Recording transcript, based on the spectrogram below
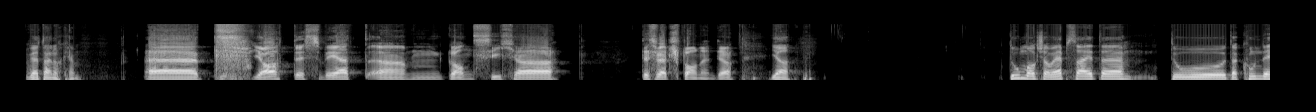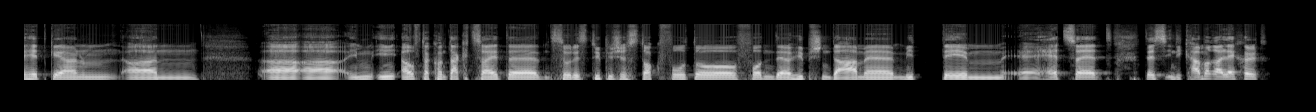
Wird da noch kommen? Äh, pff, ja, das wird ähm, ganz sicher, das wird spannend, ja. Ja. Du magst eine Webseite, du, der Kunde hätte gern einen äh, äh, im, in, auf der Kontaktseite so das typische Stockfoto von der hübschen Dame mit dem äh, Headset, das in die Kamera lächelt.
